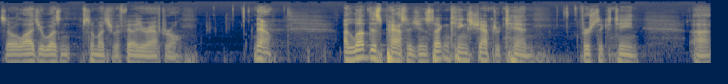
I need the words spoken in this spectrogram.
So Elijah wasn't so much of a failure after all. Now, I love this passage in 2 Kings chapter 10, verse 16. Uh,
